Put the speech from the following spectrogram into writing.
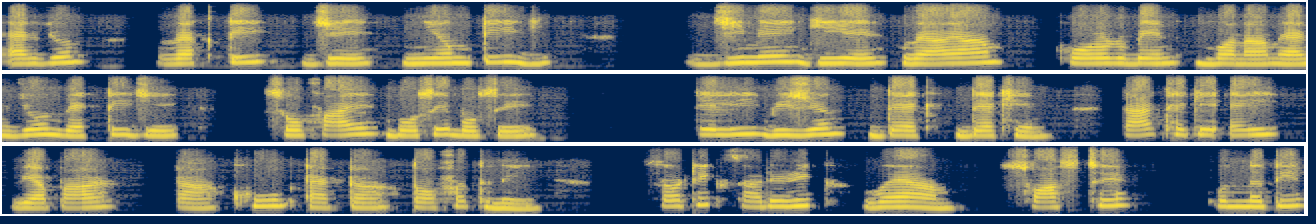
একজন ব্যক্তি যে নিয়মটি জিমে গিয়ে ব্যায়াম করবেন বনাম, একজন ব্যক্তি যে সোফায় বসে বসে টেলিভিশন দেখ, দেখেন। তার থেকে এই ব্যাপারটা খুব একটা তফাৎ নেই। সঠিক শারীরিক ব্যায়াম স্বাস্থ্যে উন্নতির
